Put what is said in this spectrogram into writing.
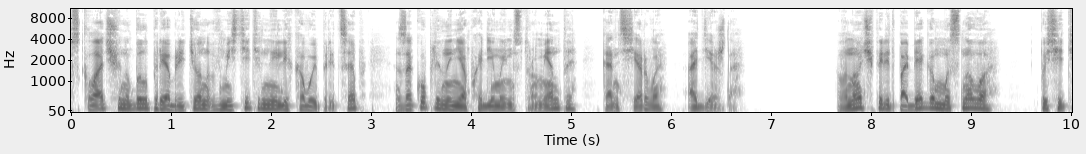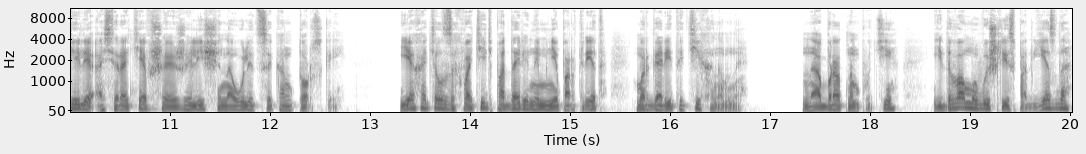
В складчину был приобретен вместительный легковой прицеп, закуплены необходимые инструменты, консервы, одежда. В ночь перед побегом мы снова посетили осиротевшее жилище на улице Конторской. Я хотел захватить подаренный мне портрет Маргариты Тихоновны. На обратном пути — Едва мы вышли из подъезда,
